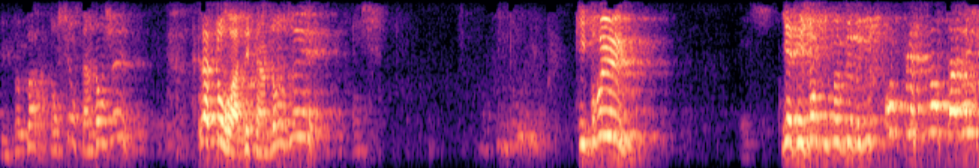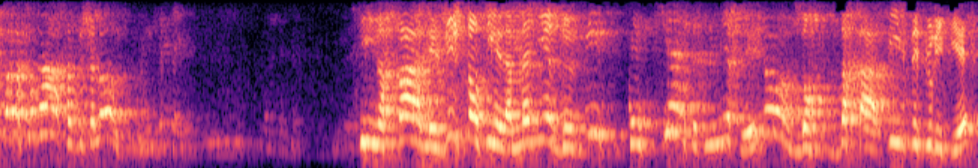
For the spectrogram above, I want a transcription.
tu ne peux pas. Attention, c'est un danger. La Torah, c'est un danger qui brûle. Il y a des gens qui peuvent devenir complètement tarés par la Torah, ça de shalom. S'il n'a pas les ustensiles et la manière de vivre contient cette lumière qui est énorme. Donc, Zacha, s'il s'est purifié,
